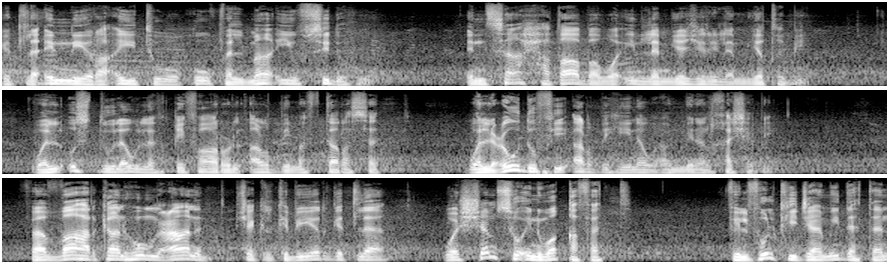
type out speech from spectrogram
قلت له إني رأيت وقوف الماء يفسده إن ساح طاب وإن لم يجري لم يطب والأسد لولا قفار الأرض ما افترست. والعود في أرضه نوع من الخشب. فالظاهر كان هو معاند بشكل كبير قلت له والشمس إن وقفت في الفلك جامدة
